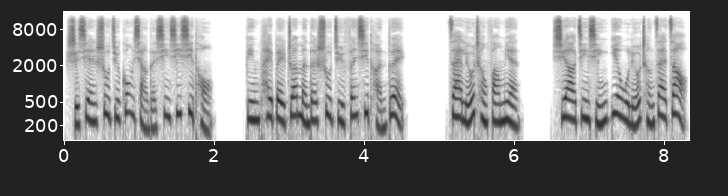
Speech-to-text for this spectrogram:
实现数据共享的信息系统，并配备专门的数据分析团队。在流程方面，需要进行业务流程再造，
